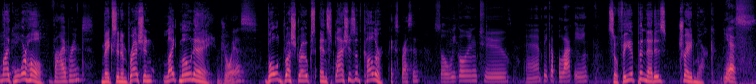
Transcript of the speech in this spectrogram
like Warhol, Vibrant, makes an impression like Monet. Joyous? Bold brushstrokes and splashes of color. expressive. So we're going to uh, pick up black ink. Sophia Panetta's trademark. Yes.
